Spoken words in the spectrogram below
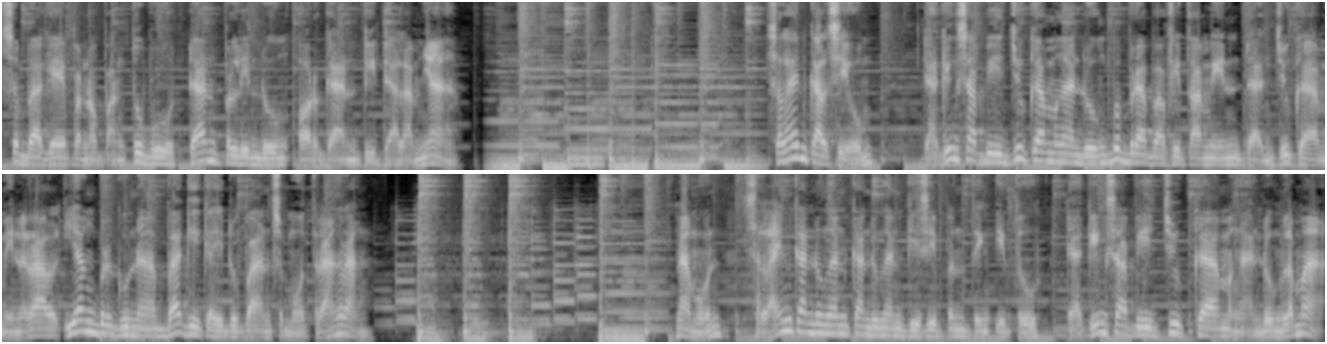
sebagai penopang tubuh dan pelindung organ di dalamnya. Selain kalsium, Daging sapi juga mengandung beberapa vitamin dan juga mineral yang berguna bagi kehidupan semut rangrang. Namun, selain kandungan-kandungan gizi penting itu, daging sapi juga mengandung lemak.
